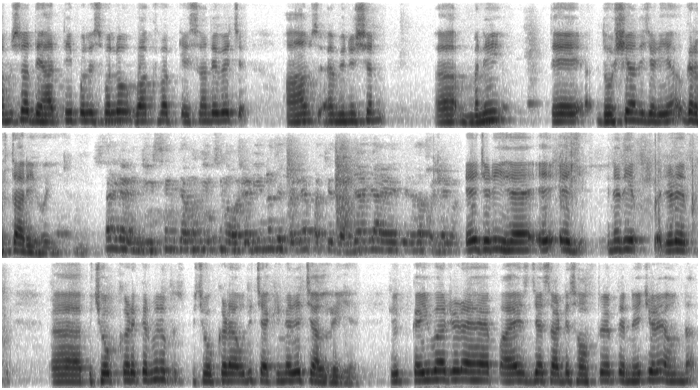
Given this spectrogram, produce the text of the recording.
ਅੰਮ੍ਰਿਤਸਰ ਦਿਹਾਤੀ ਪੁਲਿਸ ਵੱਲੋਂ ਵੱਖ-ਵੱਖ ਕੇਸਾਂ ਦੇ ਵਿੱਚ ਆਰਮਸ ਐਮੂਨੀਸ਼ਨ ਮਨੀ ਤੇ ਦੋਸ਼ੀਆਂ ਦੀ ਜਿਹੜੀ ਆ ਉਹ ਗ੍ਰਿਫਤਾਰੀ ਹੋਈ ਹੈ। ਸਰ ਰਣਜੀਤ ਸਿੰਘ ਤੇ ਅਮਨਦੀਪ ਸਿੰਘ ਆਲਰੇਡੀ ਇਹਨਾਂ ਦੇ ਪਹਿਲੇ ਪਰਚੇ ਦਰਜ ਹੈ ਜਾਂ ਇਹ ਇਹਨਾਂ ਦਾ ਪਹਿਲਾ ਹੀ ਇਹ ਜਿਹੜੀ ਹੈ ਇਹ ਇਹ ਇਹਨਾਂ ਦੀ ਜਿਹੜੇ ਪਿਛੋਕੜ ਕ੍ਰਿਮੀਨਲ ਪਿਛੋਕੜ ਹੈ ਉਹਦੀ ਚੈਕਿੰਗ ਅਜੇ ਚੱਲ ਰਹੀ ਹੈ। ਕਿਉਂਕਿ ਕਈ ਵਾਰ ਜਿਹੜਾ ਹੈ ਪਾਇਸ ਜਾਂ ਸਾਡੇ ਸੌਫਟਵੇਅਰ ਤੇ ਨਹੀਂ ਚੜਿਆ ਹੁੰਦਾ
